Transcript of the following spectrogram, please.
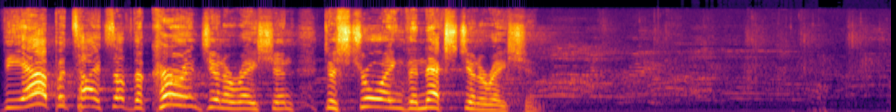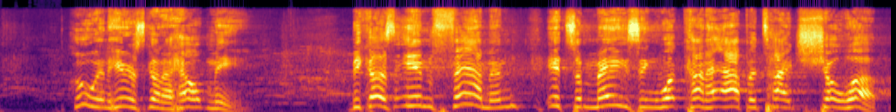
the appetites of the current generation destroying the next generation. Who in here is going to help me? Because in famine, it's amazing what kind of appetites show up.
